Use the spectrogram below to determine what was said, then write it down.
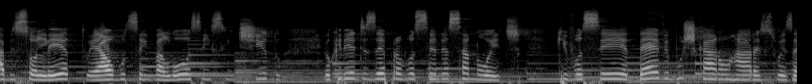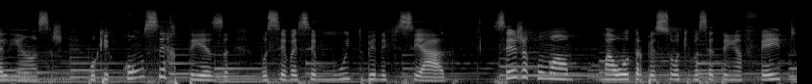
obsoleto, é algo sem valor, sem sentido, eu queria dizer para você nessa noite que você deve buscar honrar as suas alianças, porque com certeza você vai ser muito beneficiado. Seja com uma, uma outra pessoa que você tenha feito,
